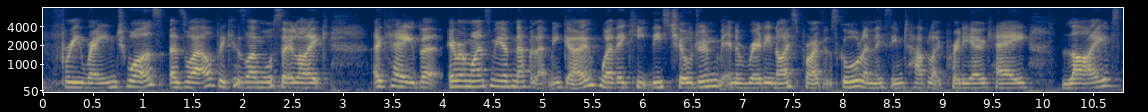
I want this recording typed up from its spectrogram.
free range was as well, because I'm also like, Okay, but it reminds me of Never Let Me Go, where they keep these children in a really nice private school and they seem to have like pretty okay lives,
